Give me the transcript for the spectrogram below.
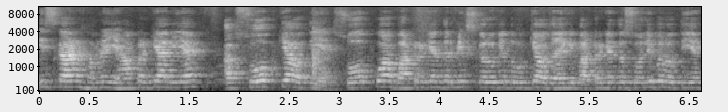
इस कारण हमने यहाँ पर क्या लिया है? अब सोप क्या होती है? सोप को आप वाटर के अंदर मिक्स करोगे तो वो क्या हो जाएगी? वाटर के अंदर सोल्यूबल होती है।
